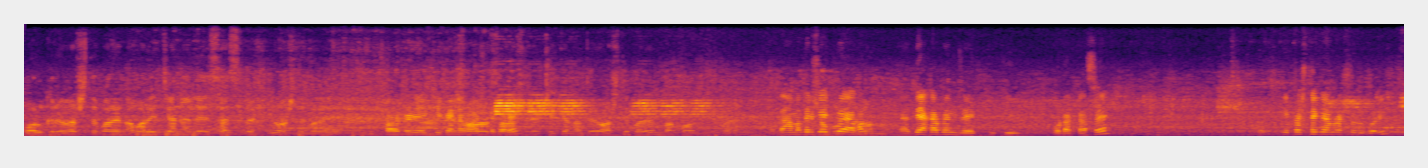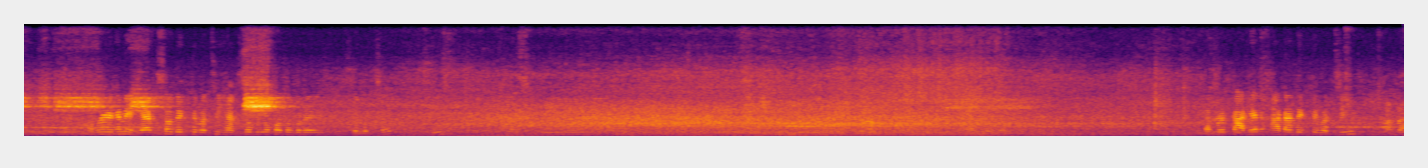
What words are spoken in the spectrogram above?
কল করেও আসতে পারেন আবার এই চ্যানেলে সাবস্ক্রাইব করেও আসতে পারেন। সরাসরি এই ঠিকানাও আসতে পারে সরাসরি ঠিকানাতেও আসতে পারেন বা কল দিতে পারেন। তা আমাদেরকে একটু এখন দেখাবেন যে কী কী প্রোডাক্ট আছে। এ পাশ থেকে আমরা শুরু করি। আপনার এখানে হ্যাকসা দেখতে পাচ্ছি। হ্যাকসাগুলো কত করে সেল হচ্ছে? তারপরে কাঠের আটা দেখতে পাচ্ছি। আটা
